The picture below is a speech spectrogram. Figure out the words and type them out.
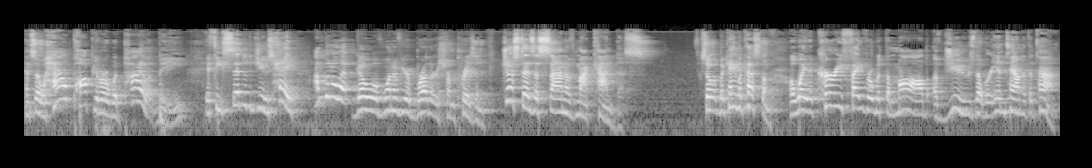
And so, how popular would Pilate be if he said to the Jews, Hey, I'm going to let go of one of your brothers from prison just as a sign of my kindness? So it became a custom, a way to curry favor with the mob of Jews that were in town at the time.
